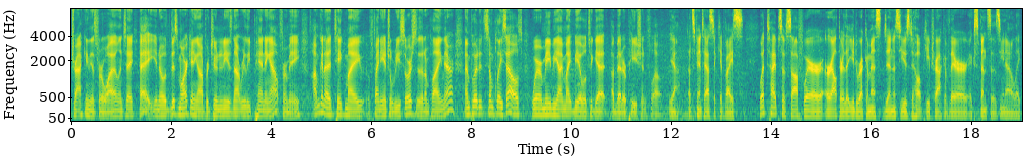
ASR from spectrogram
tracking this for a while and say, hey, you know, this marketing opportunity is not really panning out for me. I'm going to take my financial resources that I'm applying there and put it someplace else where maybe I might be able to get a better patient flow. Yeah, that's fantastic advice. What types of software are out there that you'd recommend dentists use to help keep track of their expenses? You know, like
